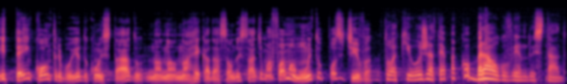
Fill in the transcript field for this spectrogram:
e tem contribuído com o Estado, na, na, na arrecadação do Estado, de uma forma muito positiva. Estou aqui hoje até para cobrar o governo do Estado.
